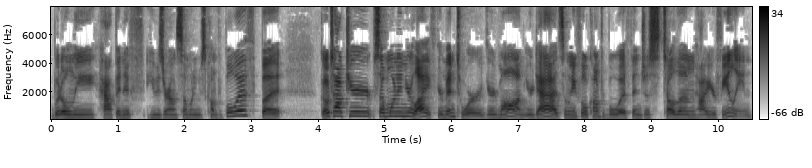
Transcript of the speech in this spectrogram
would only happen if he was around someone he was comfortable with, but go talk to your someone in your life, your mentor, your mom, your dad, someone you feel comfortable with and just tell them how you're feeling.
